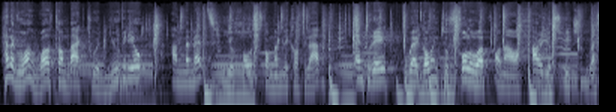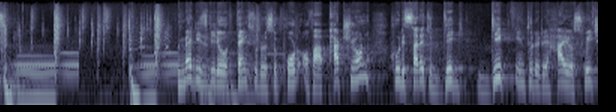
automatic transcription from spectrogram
Hello everyone, welcome back to a new video. I'm Mehmet, your host from Memley Coffee Lab, and today we're going to follow up on our Hario Switch recipe. We made this video thanks to the support of our Patreon, who decided to dig deep into the Hario Switch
